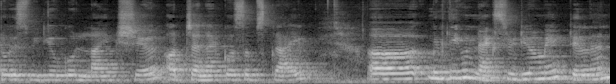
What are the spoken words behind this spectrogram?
तो इस वीडियो को लाइक शेयर और चैनल को सब्सक्राइब मिलती हूँ नेक्स्ट वीडियो में। Till then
